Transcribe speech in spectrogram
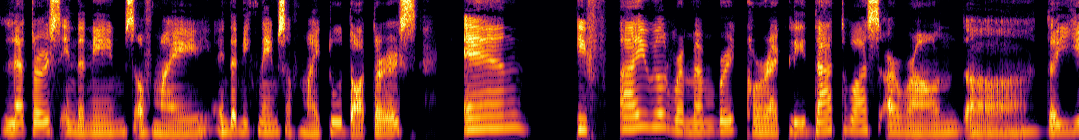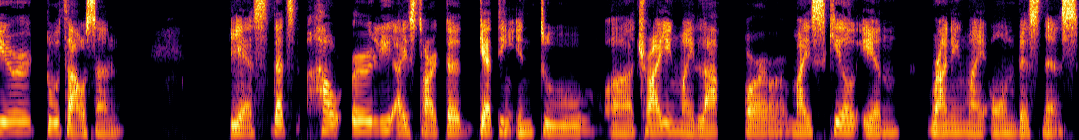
letters in the names of my in the nicknames of my two daughters and if I will remember it correctly, that was around uh, the year 2000. Yes, that's how early I started getting into uh, trying my luck or my skill in running my own business.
